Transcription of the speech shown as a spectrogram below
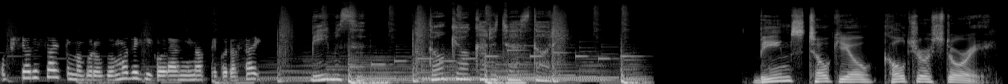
オフィシャルサイトのブログもぜひご覧になってください。ビームス東京カルチャーストーリー Beams Tokyo Culture Story.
